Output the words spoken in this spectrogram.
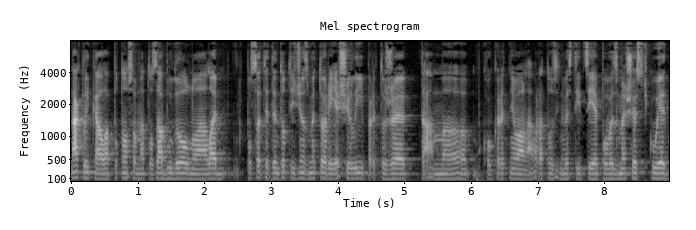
naklikal a potom som na to zabudol, no ale v podstate tento týždeň sme to riešili, pretože tam e, konkrétne mal návratnosť investície povedzme 6 ku 1,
